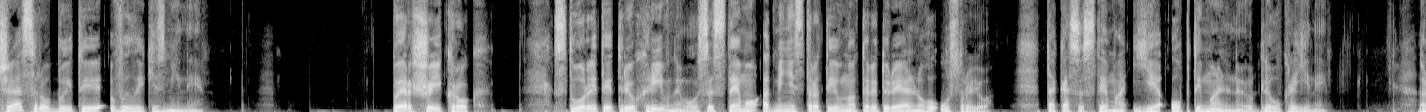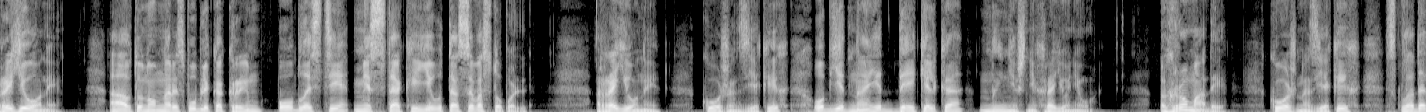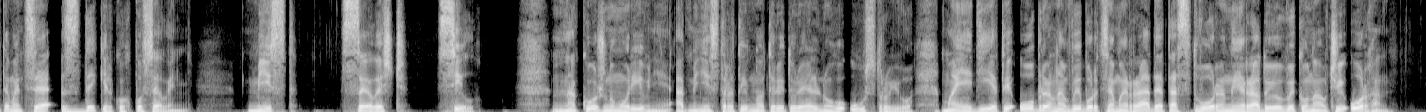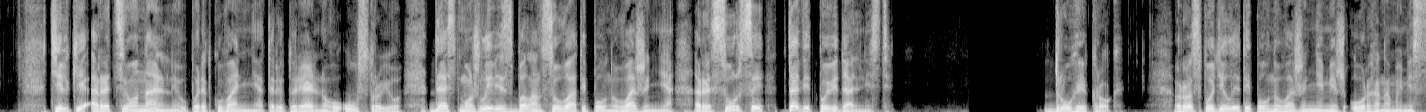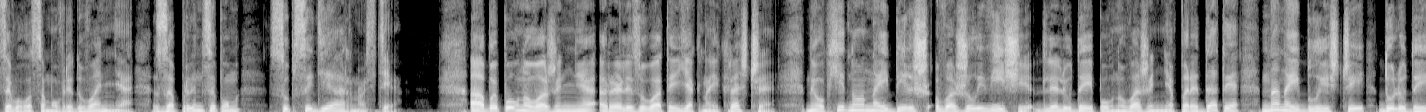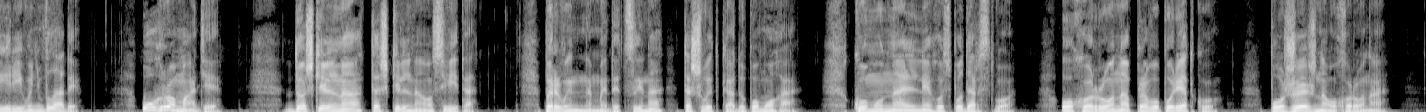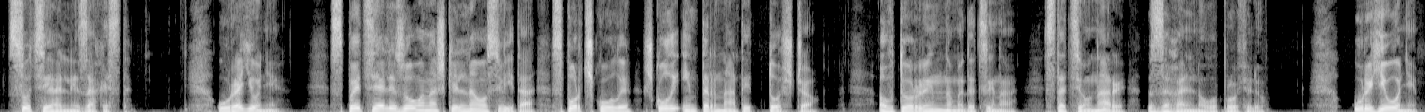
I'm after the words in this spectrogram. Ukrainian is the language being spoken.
Час робити великі зміни. Перший крок створити трьохрівневу систему адміністративно-територіального устрою. Така система є оптимальною для України. Регіони Автономна Республіка Крим, області, міста Київ та Севастополь, райони, кожен з яких об'єднає декілька нинішніх районів, громади, кожна з яких складатиметься з декількох поселень, міст, селищ, сіл. На кожному рівні адміністративно-територіального устрою має діяти обрана виборцями рада та створений радою виконавчий орган. Тільки раціональне упорядкування територіального устрою дасть можливість збалансувати повноваження, ресурси та відповідальність. Другий крок розподілити повноваження між органами місцевого самоврядування за принципом субсидіарності. Аби повноваження реалізувати якнайкраще, необхідно найбільш важливіші для людей повноваження передати на найближчий до людей рівень влади. У громаді дошкільна та шкільна освіта, первинна медицина та швидка допомога, комунальне господарство, охорона правопорядку, пожежна охорона, соціальний захист. У районі спеціалізована шкільна освіта, спортшколи, школи-інтернати тощо, вторинна медицина, стаціонари загального профілю. У регіоні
